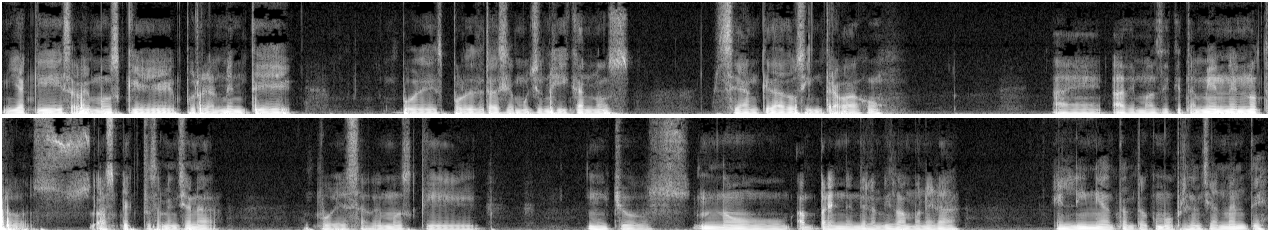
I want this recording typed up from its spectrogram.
ya que sabemos que pues realmente pues por desgracia muchos mexicanos se han quedado sin trabajo. Eh, además de que también en otros aspectos a mencionar, pues sabemos que muchos no aprenden de la misma manera en línea tanto como presencialmente.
